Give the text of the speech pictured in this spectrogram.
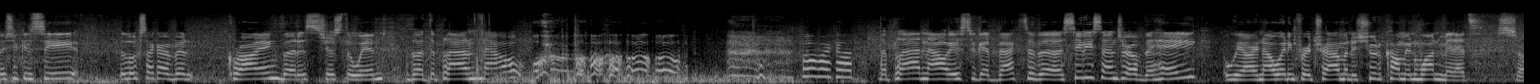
as you can see, it looks like I've been crying, but it's just the wind. But the plan now... Oh my god. The plan now is to get back to the city center of The Hague. We are now waiting for a tram and it should come in one minute. So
